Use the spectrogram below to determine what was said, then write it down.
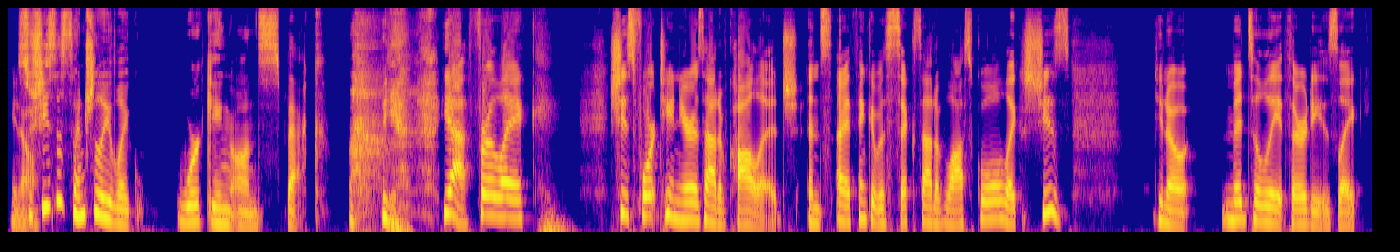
you know. So she's essentially like working on spec. yeah. Yeah, for like she's 14 years out of college and I think it was 6 out of law school. Like she's you know, mid to late 30s like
